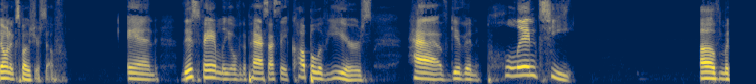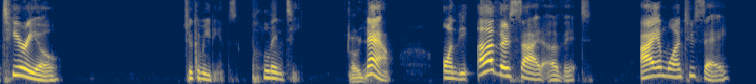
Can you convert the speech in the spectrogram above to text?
don't expose yourself. And this family over the past I say couple of years have given plenty of material to comedians. Plenty. Oh yeah. Now, on the other side of it, I am one to say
